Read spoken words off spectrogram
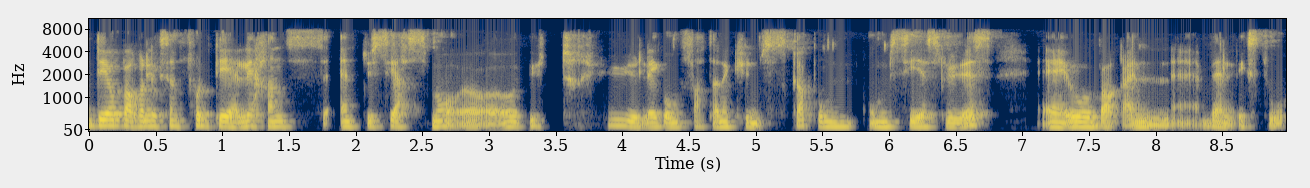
det å bare liksom få del i hans entusiasme og, og utrolig omfattende kunnskap om, om, C.S. Lewis, er jo bare en veldig stor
